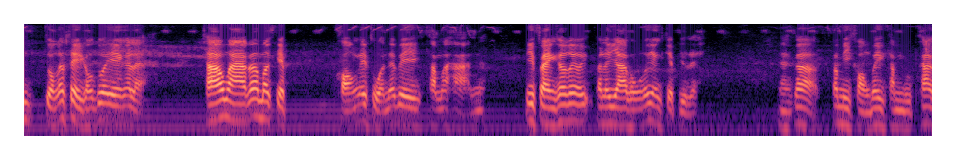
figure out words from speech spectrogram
ำสวนเกษตรของตัวเองนั่นแหละ เช้ามาก็มาเก็บของในสวนได้ไปทำอาหารนะนี่แฟนเขาก็ภรรยาผมก็ยังเก็บอยู่เลยนะก็ก็มีของไปทำข้าว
